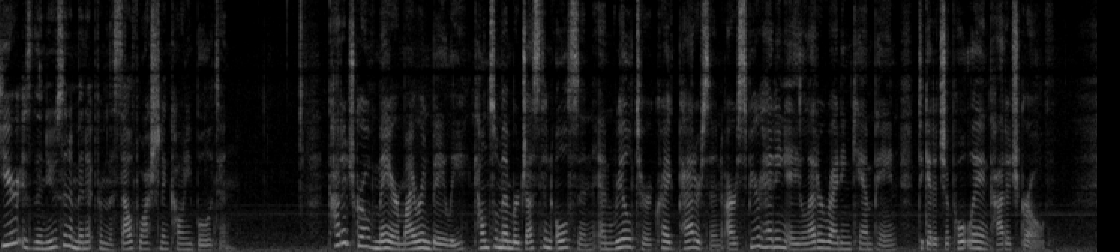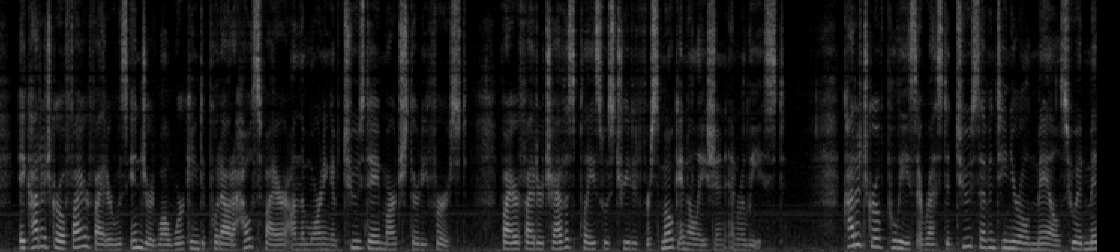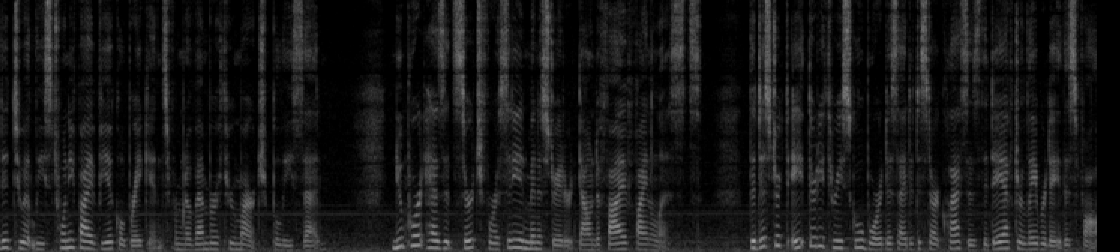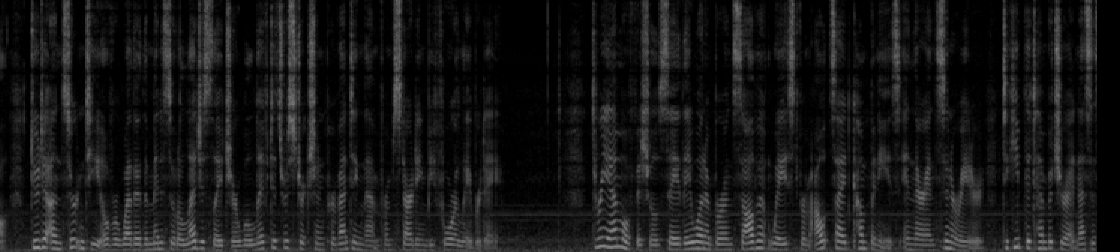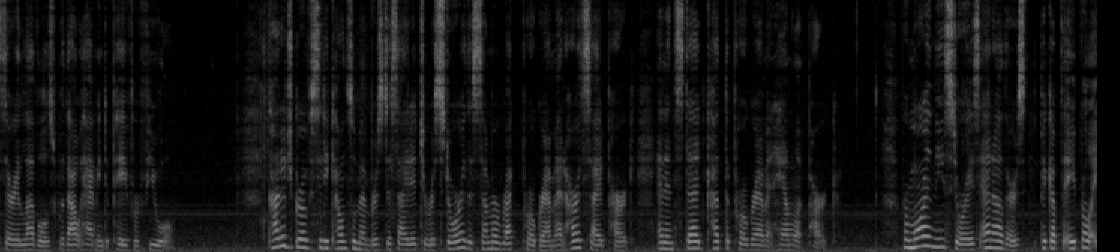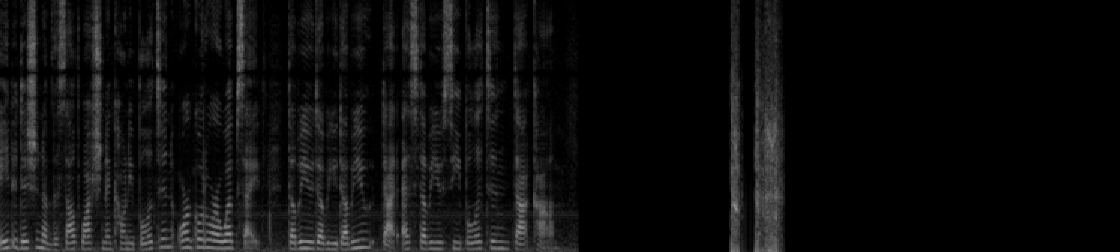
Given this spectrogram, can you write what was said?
Here is the news in a minute from the South Washington County Bulletin. Cottage Grove Mayor Myron Bailey, Councilmember Justin Olson, and Realtor Craig Patterson are spearheading a letter writing campaign to get a Chipotle in Cottage Grove. A Cottage Grove firefighter was injured while working to put out a house fire on the morning of Tuesday, March 31st. Firefighter Travis Place was treated for smoke inhalation and released. Cottage Grove police arrested two 17 year old males who admitted to at least 25 vehicle break ins from November through March, police said. Newport has its search for a city administrator down to five finalists. The District 833 School Board decided to start classes the day after Labor Day this fall due to uncertainty over whether the Minnesota legislature will lift its restriction preventing them from starting before Labor Day. 3M officials say they want to burn solvent waste from outside companies in their incinerator to keep the temperature at necessary levels without having to pay for fuel. Cottage Grove City Council members decided to restore the summer rec program at Hearthside Park and instead cut the program at Hamlet Park. For more on these stories and others, pick up the April 8 edition of the South Washington County Bulletin or go to our website, www.swcbulletin.com.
